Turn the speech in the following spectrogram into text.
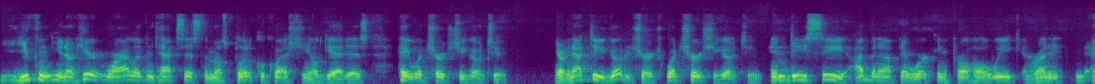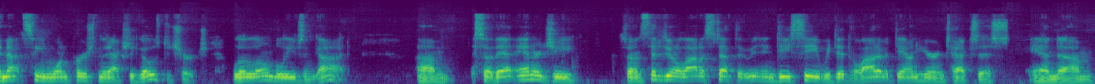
you can, you know, here where I live in Texas, the most political question you'll get is, "Hey, what church do you go to?" You know, not do you go to church, what church you go to. In DC, I've been out there working for a whole week and running and not seeing one person that actually goes to church, let alone believes in God. Um, so that energy. So instead of doing a lot of stuff that we, in DC, we did a lot of it down here in Texas, and um,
